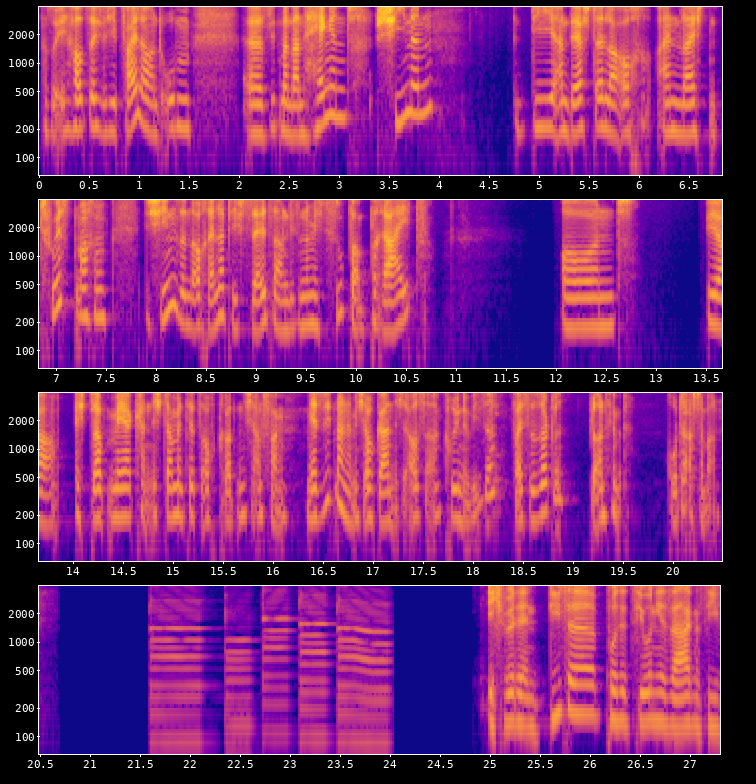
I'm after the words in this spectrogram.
also hauptsächlich die Pfeiler und oben äh, sieht man dann hängend Schienen, die an der Stelle auch einen leichten Twist machen. Die Schienen sind auch relativ seltsam, die sind nämlich super breit. Und ja, ich glaube, mehr kann ich damit jetzt auch gerade nicht anfangen. Mehr sieht man nämlich auch gar nicht, außer grüne Wiese, weiße Sockel, blauen Himmel, rote Achterbahn. Ich würde in dieser Position hier sagen, sie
